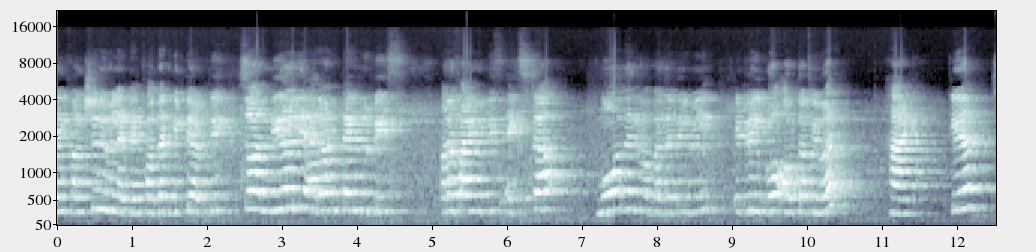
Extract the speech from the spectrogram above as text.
any function you will attend for that gift you have to take. So nearly around 10 rupees or 5 rupees extra more than your budget you will it will go out of your hand. Clear?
